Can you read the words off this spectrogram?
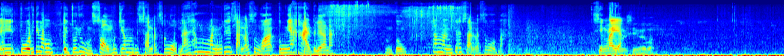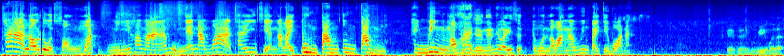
อตัวที่เราไอตัวที่ผมส่องเมื่อกี้มันเป็นสัตว์รักสงบนะ ถ้ามันไม่ใช่สัตว์รักสงบอะตรงเนี้ยหายไปแล้วนะตรงๆ ถ้ามันไม่ใช่สัตว์รักสงบอะเสียงอะไรอะเสียงอะไรวะถ้าเราโหลดสองมอดนี้เข้ามานะผมแนะนำว่าถ้าได้ยินเสียงอะไรตุ้มตั้มตุ้มตั้มให้วิ่ งออกมาจากตรงนั้นให้ไวที่สุดไอ้มนระวังนะวิ่งไปเจอบอสนะเพื่อนกูวิ่งมาแล้ว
